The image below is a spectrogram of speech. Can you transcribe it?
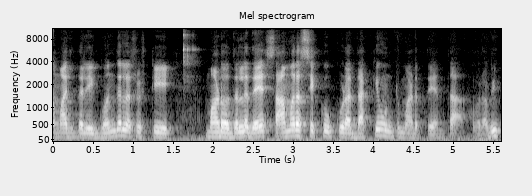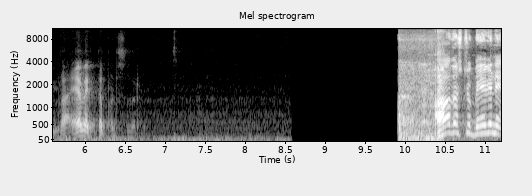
ಸಮಾಜದಲ್ಲಿ ಗೊಂದಲ ಸೃಷ್ಟಿ ಮಾಡೋದಲ್ಲದೆ ಸಾಮರಸ್ಯಕ್ಕೂ ಕೂಡ ಧಕ್ಕೆ ಉಂಟು ಮಾಡುತ್ತೆ ಅಂತ ಅವರ ಅಭಿಪ್ರಾಯ ವ್ಯಕ್ತಪಡಿಸಿದರು. ಆದಷ್ಟು ಬೇಗನೆ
